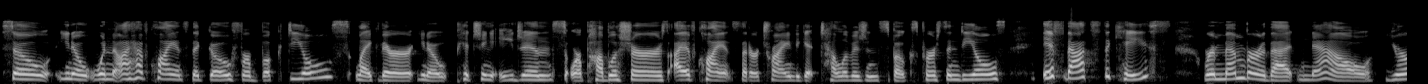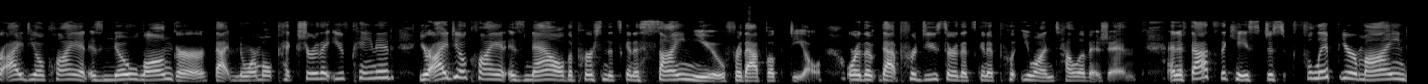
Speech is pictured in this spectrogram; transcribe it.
so you know when i have clients that go for book deals like they're you know pitching agents or publishers i have clients that are trying to get television spokesperson deals if that's the case, remember that now your ideal client is no longer that normal picture that you've painted. Your ideal client is now the person that's going to sign you for that book deal or the, that producer that's going to put you on television. And if that's the case, just flip your mind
